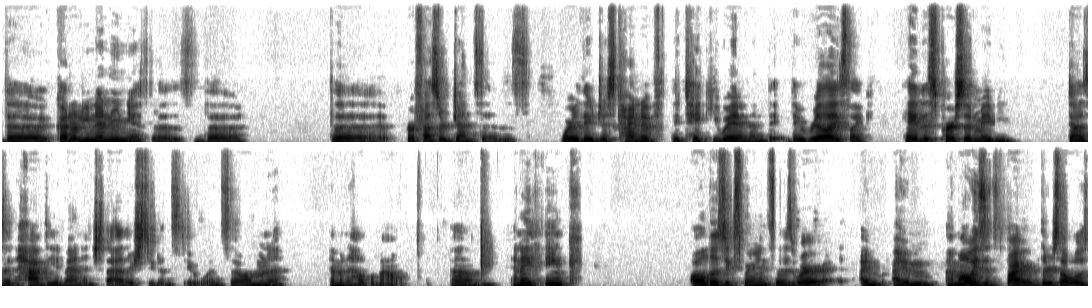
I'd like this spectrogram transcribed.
the carolina Nunez's, the, the Professor Jensen's, where they just kind of they take you in and they, they realize like, hey, this person maybe doesn't have the advantage that other students do, and so I'm gonna I'm gonna help them out. Um, and I think all those experiences where I'm I'm I'm always inspired. There's always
